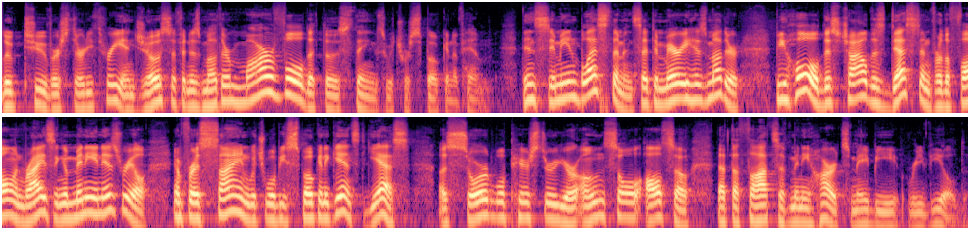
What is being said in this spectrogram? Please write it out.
Luke 2, verse 33 And Joseph and his mother marveled at those things which were spoken of him. Then Simeon blessed them and said to Mary his mother, Behold, this child is destined for the fall and rising of many in Israel, and for a sign which will be spoken against. Yes, a sword will pierce through your own soul also, that the thoughts of many hearts may be revealed.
